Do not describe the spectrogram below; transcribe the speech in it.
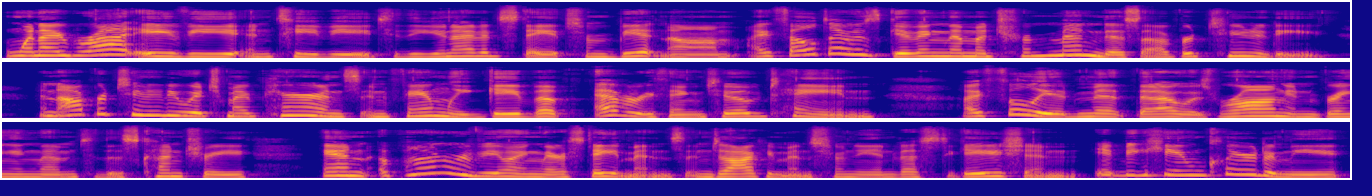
when I brought AV and TV to the United States from Vietnam, I felt I was giving them a tremendous opportunity. An opportunity which my parents and family gave up everything to obtain. I fully admit that I was wrong in bringing them to this country, and upon reviewing their statements and documents from the investigation, it became clear to me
